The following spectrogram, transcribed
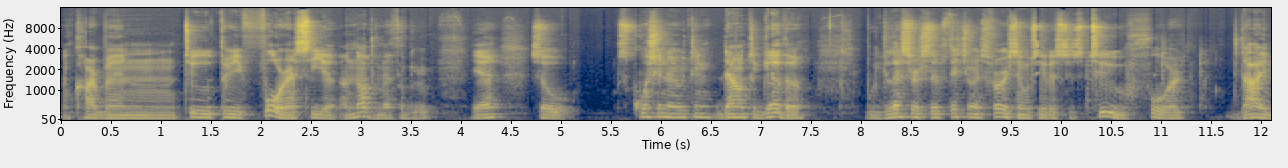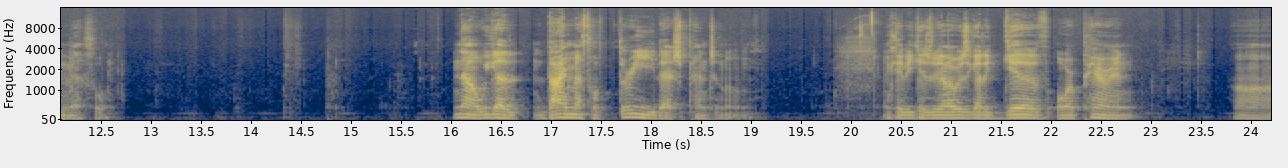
On carbon two, three, four, I see a, another methyl group. Yeah. So squishing everything down together, we lesser substituents first and we say this is 2, 4 dimethyl. Now we got dimethyl 3 that's pentanone. Okay, because we always got to give or parent uh,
